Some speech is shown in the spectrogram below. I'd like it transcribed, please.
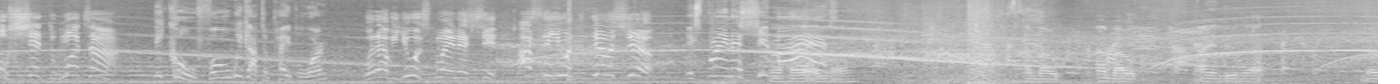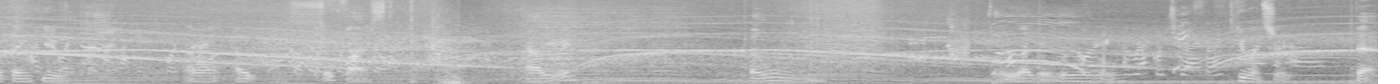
Oh shit, the one time. Be cool, fool. We got the paperwork. Whatever, you explain that shit. I'll see you at the dealership. Explain that shit Oh my hell ass. no. I'm out. I'm out. I ain't doing that. No thank you. I want out so fast. Alleyway. Oh. Go? Do go? He went straight. Bet.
